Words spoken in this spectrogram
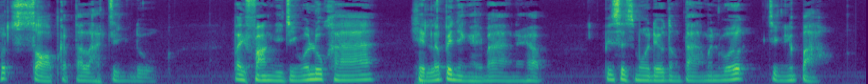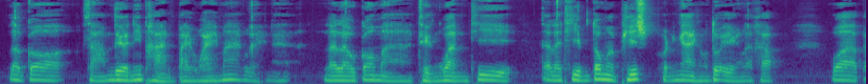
ทดสอบกับตลาดจริงดู ไปฟังจริงๆว่าลูกค้าเห็นแล้วเป็นยังไงบ้างนะครับ business model ต่างๆ มัน work จริงหรือเปล่า แล้วก็ 3 เดือนนี้ผ่านไปไวมากเลยนะฮะแล้วเราก็มาถึงวันที่แต่ละทีมต้องมาพิชผลงานของตัวเองแล้วครับ ว่าไป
